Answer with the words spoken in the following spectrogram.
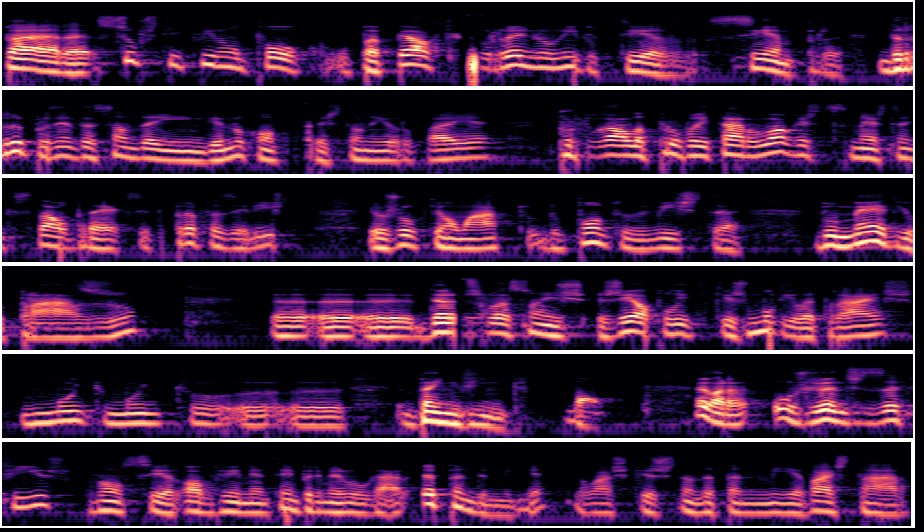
para substituir um pouco o papel que o Reino Unido teve sempre de representação da Índia no contexto da União Europeia, Portugal aproveitar logo este semestre em que se dá o Brexit para fazer isto, eu julgo que é um ato, do ponto de vista do médio prazo, Uh, das relações geopolíticas multilaterais muito, muito bem-vindo. Bom, agora, os grandes desafios vão ser, obviamente, em primeiro lugar, a pandemia. Eu acho que a gestão da pandemia vai estar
